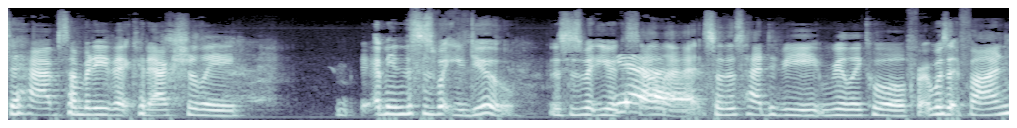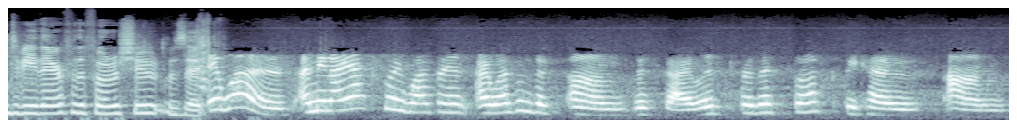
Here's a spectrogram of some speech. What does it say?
to have somebody that could actually. I mean, this is what you do. This is what you excel Yeah. at. So this had to be really cool. For was it fun to be there for the photo shoot? Was it? It was. I mean, I actually wasn't. I wasn't the um, the stylist for this book because um,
